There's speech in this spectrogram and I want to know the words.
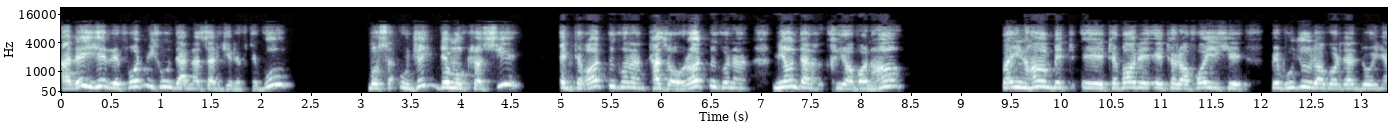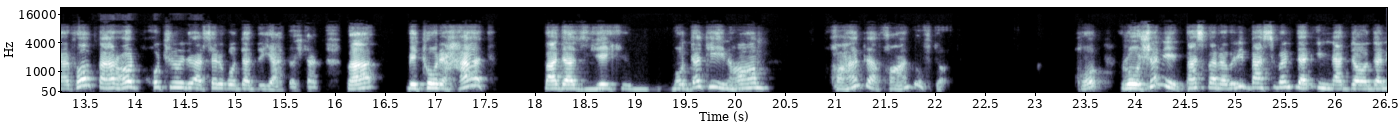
علیه رفرمی که در نظر گرفته بود. اونجا دموکراسی انتقاد می‌کنن تظاهرات می‌کنن میان در خیابان ها و اینها به اعتبار اعتلاف هایی که به وجود آوردن دو این حرفا به هر حال خودشون رو در سر قدرت نگه داشتن و به طور حد بعد از یک مدتی اینها هم خواهند رفت خواهند افتاد. خب روشنه. پس بنابراین بس من در این ندادن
